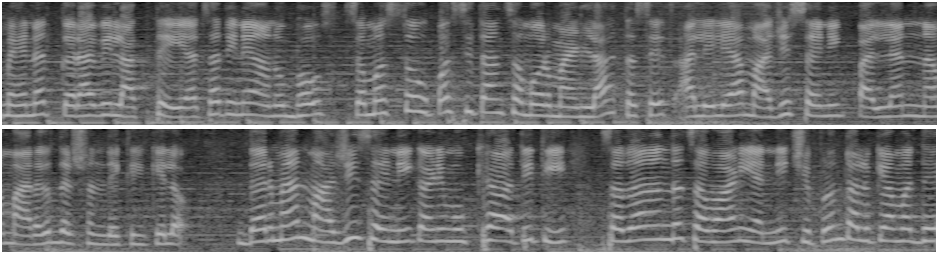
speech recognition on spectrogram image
मेहनत करावी लागते याचा तिने अनुभव समस्त उपस्थितांसमोर मांडला. तसेच आलेल्या माजी सैनिक पाल्यांना मार्गदर्शन देखील केलं. दरम्यान माजी सैनिक आणि मुख्य अतिथी सदानंद चव्हाण यांनी चिपळूण तालुक्यामध्ये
